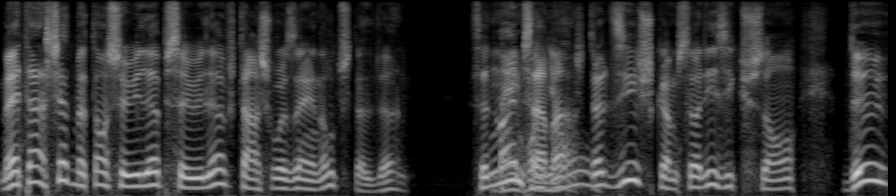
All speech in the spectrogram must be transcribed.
Mais t'achètes, mettons, celui-là, puis celui-là, puis t'en choisis un autre, je te le donne. C'est de Ben, même, ça marche. Je te le dis, je suis comme ça. Les écussons, deux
